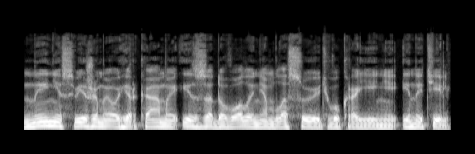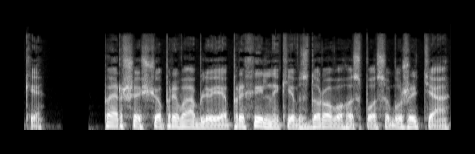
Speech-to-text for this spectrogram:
Нині свіжими огірками із задоволенням ласують в Україні і не тільки. Перше, що приваблює прихильників здорового способу життя,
